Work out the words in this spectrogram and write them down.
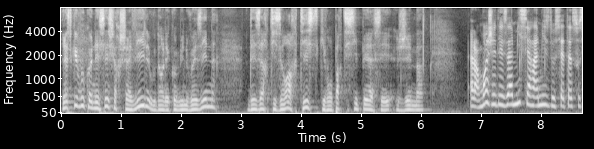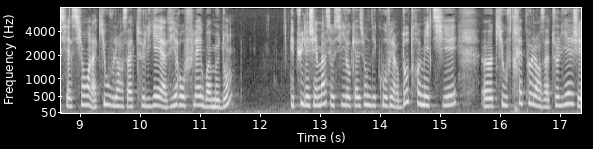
Est-ce que vous connaissez sur Chaville ou dans les communes voisines des artisans, artistes qui vont participer à ces GEMA Alors moi j'ai des amis céramistes de cette association là qui ouvrent leurs ateliers à Viroflay ou à Meudon. Et puis les GEMA, c'est aussi l'occasion de découvrir d'autres métiers euh, qui ouvrent très peu leurs ateliers. J'ai,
